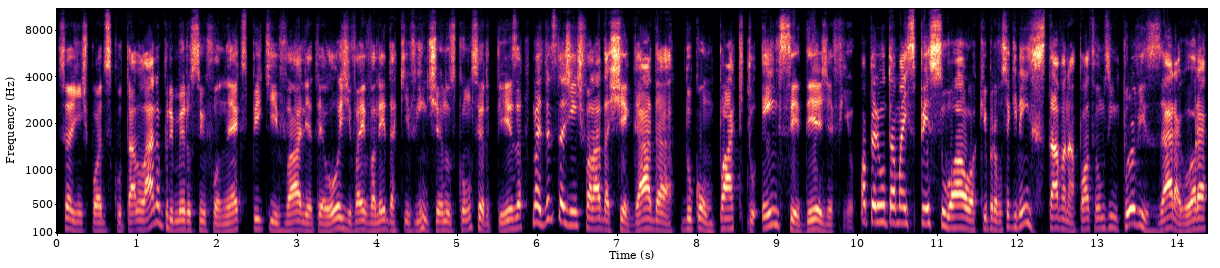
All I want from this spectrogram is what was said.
Isso a gente pode escutar lá no primeiro Sinfonexp, que vale até hoje, vai valer daqui 20 anos com certeza. Mas antes da gente falar da chegada do compacto em CD, Jefinho, uma pergunta mais pessoal aqui para você que nem estava na pauta, vamos improvisar agora.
